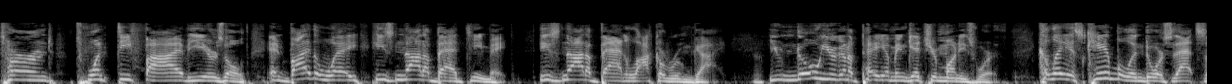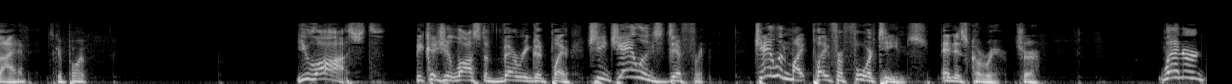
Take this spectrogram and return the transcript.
turned 25 years old. And by the way, he's not a bad teammate. He's not a bad locker room guy. You know you're going to pay him and get your money's worth. Calais Campbell endorsed that side of it. That's a good point. You lost because you lost a very good player. See, Jalen's different. Jalen might play for four teams in his career. Sure. Leonard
